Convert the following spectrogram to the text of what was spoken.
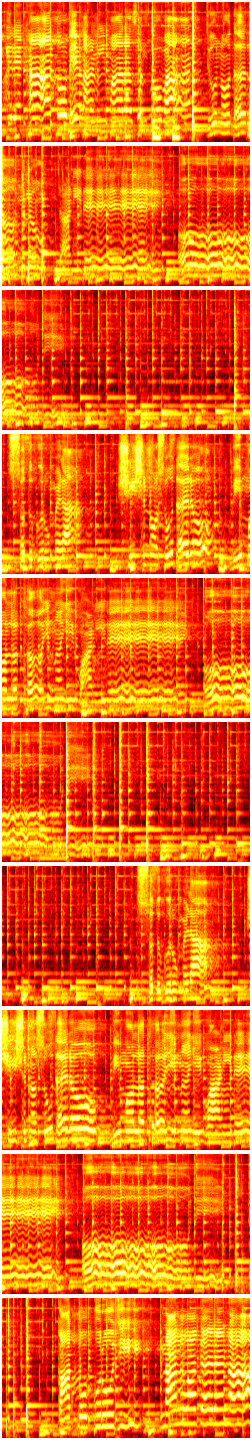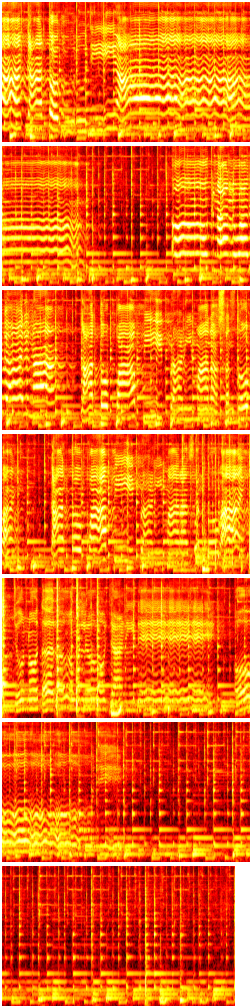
ભાગ રેખા તો ભેળાણી મારા સંતો વાય જૂનો ધરમ લો જાણી રે. ઓ સદગુરુ મળ્યા શીશનો સુધરો વિમલ થઈ નહીં વાણી સદગુરુ મળ્યા. શીશનો સુધરો વિમલ થઈ નહીં વાણી રે. ઓ કાં તો ગુરુજી જ્ઞાન સંતો ભાઈ કાં તો પાપી પ્રાણી મારા સંતો ભાઈ જૂનો ધર્મ લ્યો જાણી રે ઓ જી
